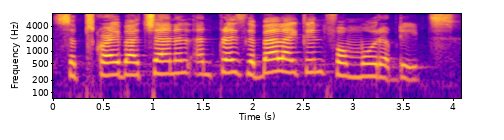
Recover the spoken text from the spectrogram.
Subscribe our channel and press the bell icon for more updates.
